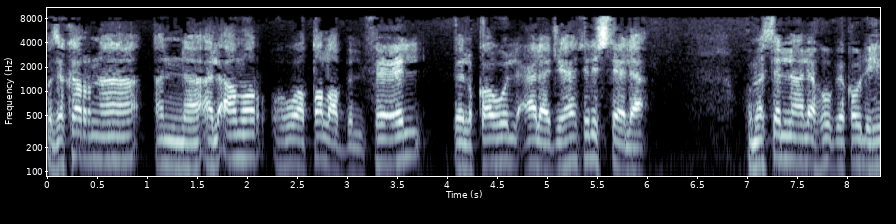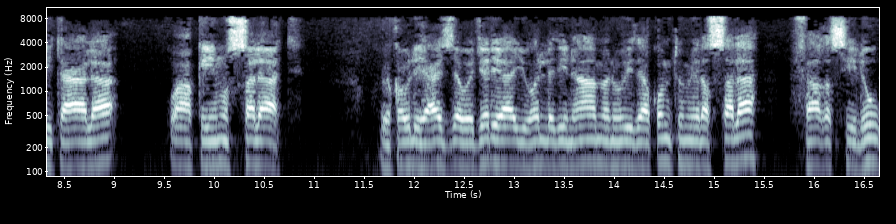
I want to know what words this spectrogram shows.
وذكرنا أن الأمر هو طلب الفعل بالقول على جهة الاستعلاء. ومثلنا له بقوله تعالى وأقيموا الصلاة وبقوله عز وجل يا أيها الذين آمنوا إذا قمتم إلى الصلاة فاغسلوا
